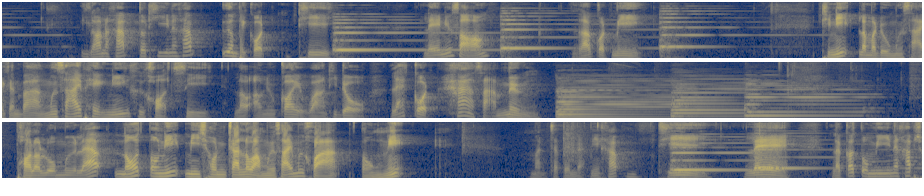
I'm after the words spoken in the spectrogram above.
3 อีกรอบนะครับ ตัวทีนะครับ เอื้อมไปกดทีเลนิ้ว 2 แล้วกดมี ทีนี้เรามาดูมือซ้ายกันบ้าง มือซ้ายเพลงนี้คือคอร์ด C เราเอานิ้วก้อยวางที่โด และกด 531 พอเรารวมมือแล้วโน้ตตรงนี้มีชนกันระหว่างมือซ้ายมือขวาตรงนี้ มันจะเป็นแบบนี้ครับ ทีเลแล้วก็ตัวมีนะครับช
